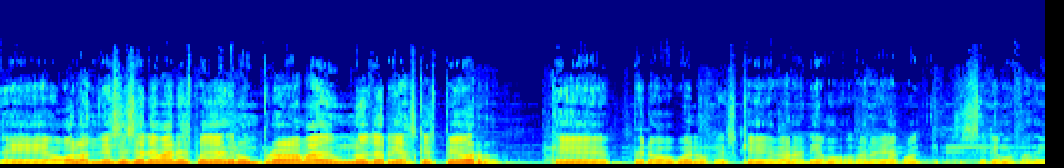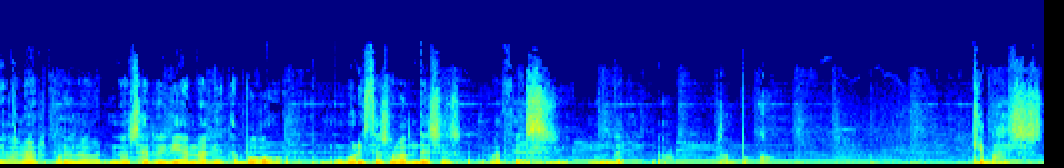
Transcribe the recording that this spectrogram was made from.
eh, holandeses y alemanes podrían hacer un programa de un no te rías que es peor, que, pero bueno, que es que ganaríamos, ganaría cualquier, sería muy fácil ganar, porque no, no se reiría nadie, tampoco humoristas holandeses, gracias. ¿Dónde? No, tampoco. ¿Qué más?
